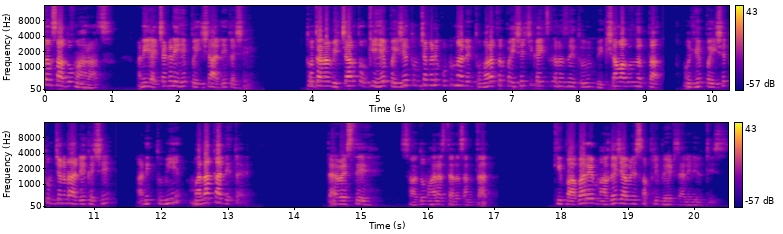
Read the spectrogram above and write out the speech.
तर साधू महाराज आणि याच्याकडे हे पैसे आले कसे? तो त्यांना विचारतो की हे पैसे तुमच्याकडे कुठून आले? तुम्हाला तर पैशाची काहीच गरज नाही. तुम्ही भिक्षा मागू शकता मग हे पैसे तुमच्याकडे आले कसे? आणि तुम्ही मला का देताय? त्यावेळेस ते साधू महाराज त्याला सांगतात की बाबा रे मागं ज्यावेळेस आपली भेट झालेली होतीस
